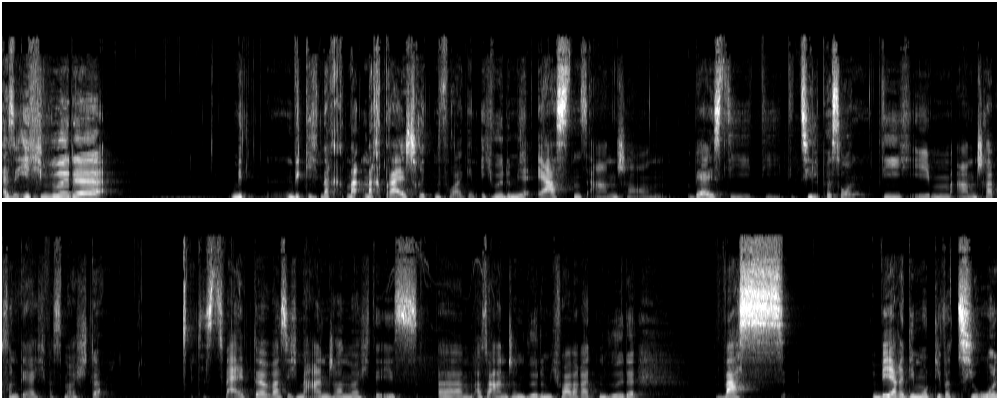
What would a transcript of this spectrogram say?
Also ich würde mit wirklich nach, nach, nach, drei Schritten vorgehen. Ich würde mir erstens anschauen, wer ist die, die, die Zielperson, die ich eben anschreibe, von der ich was möchte. Das Zweite, was ich mir anschauen möchte, ist, ähm, also anschauen würde, mich vorbereiten würde, was wäre die Motivation,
